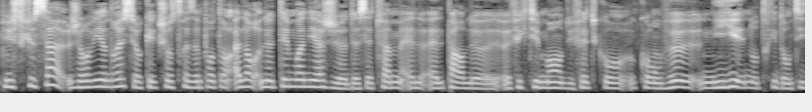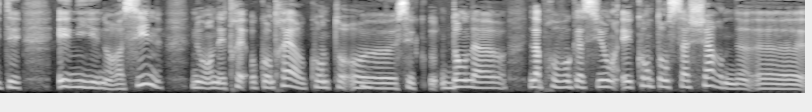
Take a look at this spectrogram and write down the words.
Puisque ça, je reviendrai sur quelque chose de très important. Alors, le témoignage de cette femme, elle, elle parle euh, effectivement du fait qu'on veut nier notre identité et nier nos racines. Nous, on est très, au contraire, quand euh, mm. c'est dans la, la, provocation et quand on s'acharne, euh,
